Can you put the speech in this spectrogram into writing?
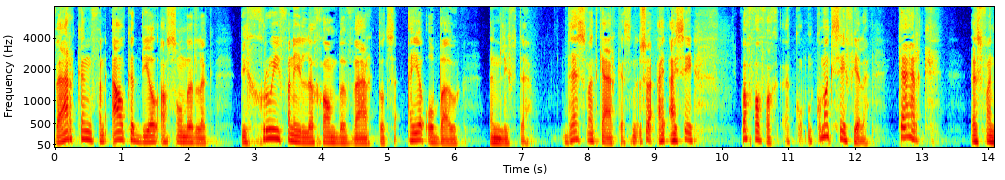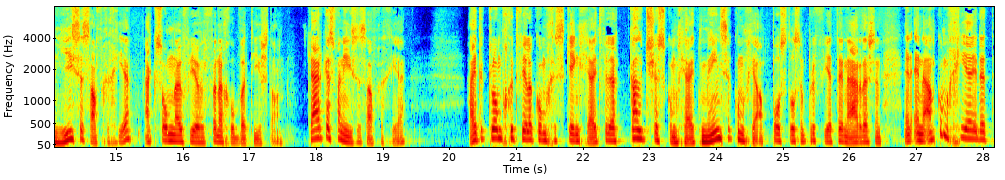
werking van elke deel afsonderlik die groei van die liggaam bewerk tot sy eie opbou in liefde. Dis wat kerk is. So hy hy sê wag wag wag kom, kom ek sê vir julle kerk is van Jesus afgegee. Ek som nou vir julle vinnig op wat hier staan. Kerk is van Jesus afgegee. Hy het 'n klomp goed vir julle kom geskenk gee. Hy het vir julle coaches kom gee. Hy het mense kom gee, apostels en profete en herders en en en dan kom gee hy dit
